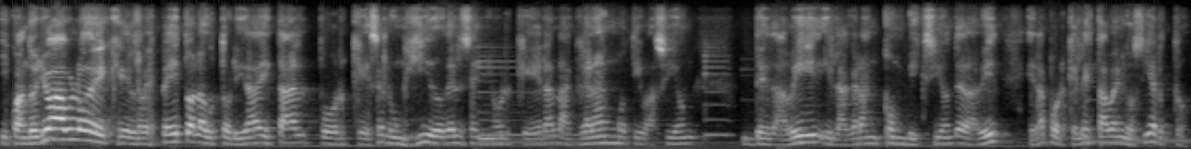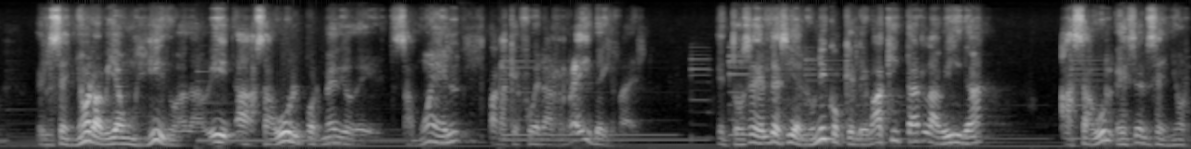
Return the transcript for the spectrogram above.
Y cuando yo hablo de que el respeto a la autoridad y tal, porque es el ungido del Señor, que era la gran motivación de David y la gran convicción de David, era porque él estaba en lo cierto. El Señor había ungido a David, a Saúl por medio de Samuel, para que fuera rey de Israel. Entonces él decía, el único que le va a quitar la vida a Saúl es el Señor,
